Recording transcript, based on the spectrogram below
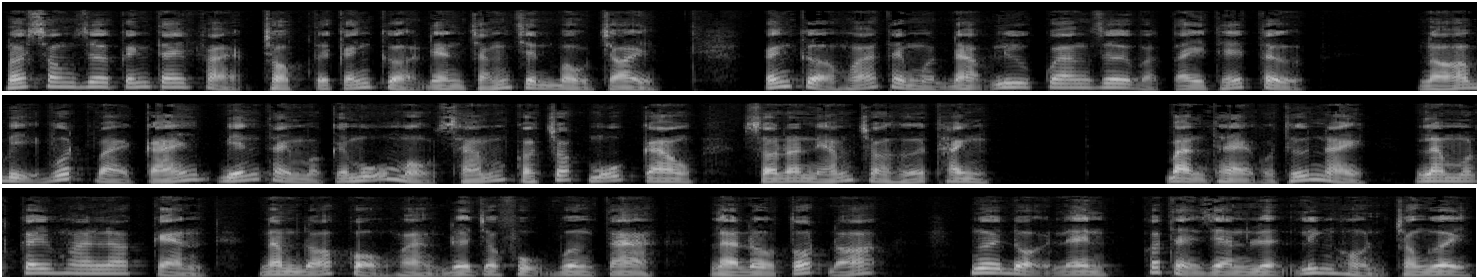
nói xong giơ cánh tay phải chộp tới cánh cửa đen trắng trên bầu trời. Cánh cửa hóa thành một đạo lưu quang rơi vào tay thế tử. Nó bị vuốt vài cái, biến thành một cái mũ màu xám có chóp mũ cao, sau đó ném cho hứa thanh. Bản thể của thứ này là một cây hoa loa kèn, năm đó cổ hoàng đưa cho phụ vương ta, là đồ tốt đó. Ngươi đổi lên, có thể rèn luyện linh hồn cho ngươi.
